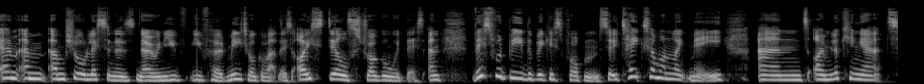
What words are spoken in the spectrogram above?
Um, um, I'm sure listeners know, and you've you've heard me talk about this. I still struggle with this, and this would be the biggest problem. So take someone like me, and I'm looking at.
